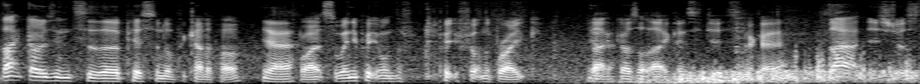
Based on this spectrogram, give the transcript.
that goes into the piston of the caliper. Yeah. Right. So when you put your on the put your foot on the brake, that Yeah. goes like that against the disc. Okay. That is just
